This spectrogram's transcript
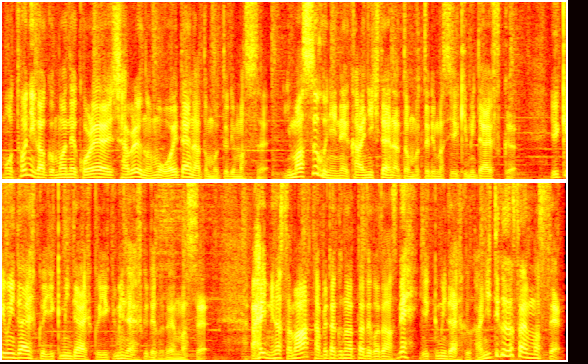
もうとにかくもうね、これ喋るのもう終えたいなと思っております。今すぐにね、買いに行きたいなと思っております。雪見大福。雪見大福、雪見大福、雪見大福でございます。はい、皆様、食べたくなったでございますね。雪見大福買いに行ってくださいませ。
